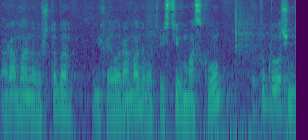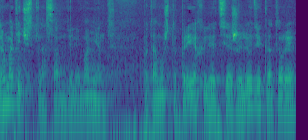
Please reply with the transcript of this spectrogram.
Романовы, чтобы Михаила Романова отвезти в Москву. И тут был очень драматический, на самом деле, момент потому что приехали те же люди, которые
